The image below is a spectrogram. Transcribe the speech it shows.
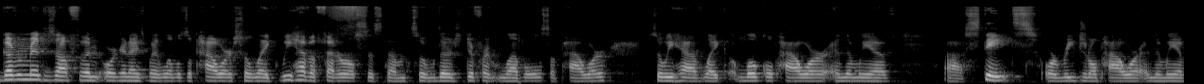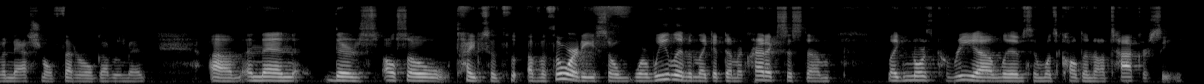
government is often organized by levels of power. So, like, we have a federal system, so there's different levels of power. So we have like local power, and then we have uh, states or regional power, and then we have a national federal government. Um, and then there's also types of, of authority. So where we live in like a democratic system, like North Korea lives in what's called an autocracy,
